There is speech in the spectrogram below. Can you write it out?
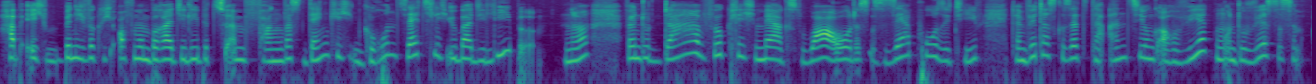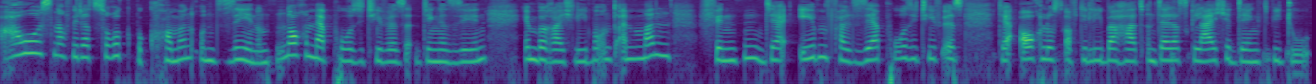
Hab ich, bin ich wirklich offen und bereit, die Liebe zu empfangen? Was denke ich grundsätzlich über die Liebe? Ne? Wenn du da wirklich merkst, wow, das ist sehr positiv, dann wird das Gesetz der Anziehung auch wirken und du wirst es im Außen auch wieder zurückbekommen und sehen und noch mehr positive Dinge sehen im Bereich Liebe und einen Mann finden, der ebenfalls sehr positiv ist, der auch Lust auf die Liebe hat und der das gleiche denkt wie du.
